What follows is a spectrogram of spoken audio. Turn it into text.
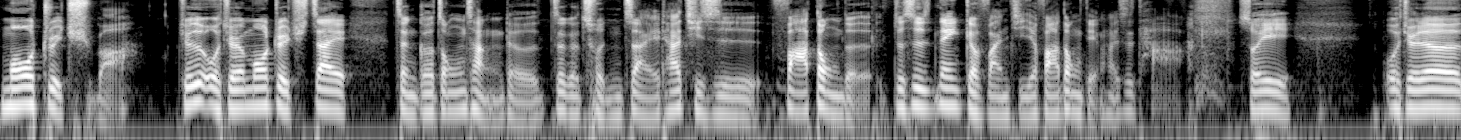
Modric 吧，就是我觉得 Modric 在整个中场的这个存在，他其实发动的，就是那个反击的发动点还是他，所以我觉得。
